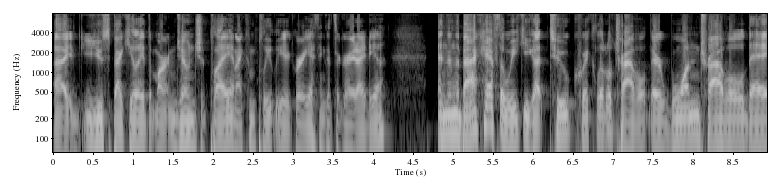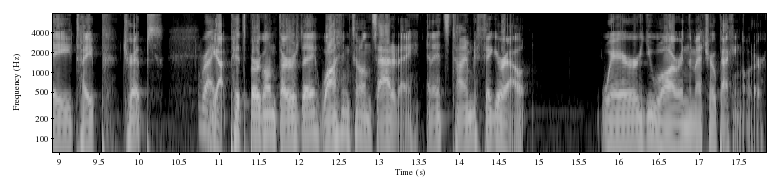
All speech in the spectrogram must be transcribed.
Uh, you speculate that Martin Jones should play, and I completely agree. I think that's a great idea. And then the back half of the week, you got two quick little travel. They're one travel day type trips. right You got Pittsburgh on Thursday, Washington on Saturday, and it's time to figure out where you are in the Metro pecking order.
